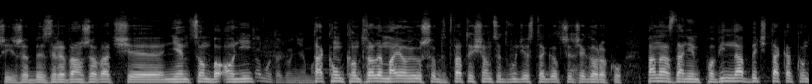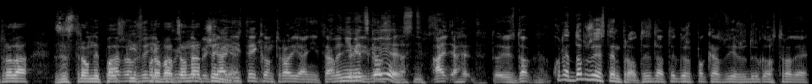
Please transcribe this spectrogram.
Czyli żeby zrewanżować się Niemcom, bo oni Czemu tego nie ma? taką kontrolę mają już od 2023 roku. Pana zdaniem powinna być taka kontrola ze strony Polski Uważam, że nie wprowadzona, powinno czy być nie? ani tej kontroli, ani tamtej. Ale niemiecka W związku- jest. A, a, to jest do... Akurat dobrze jest ten protest, dlatego że pokazuje, że w drugą stronę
